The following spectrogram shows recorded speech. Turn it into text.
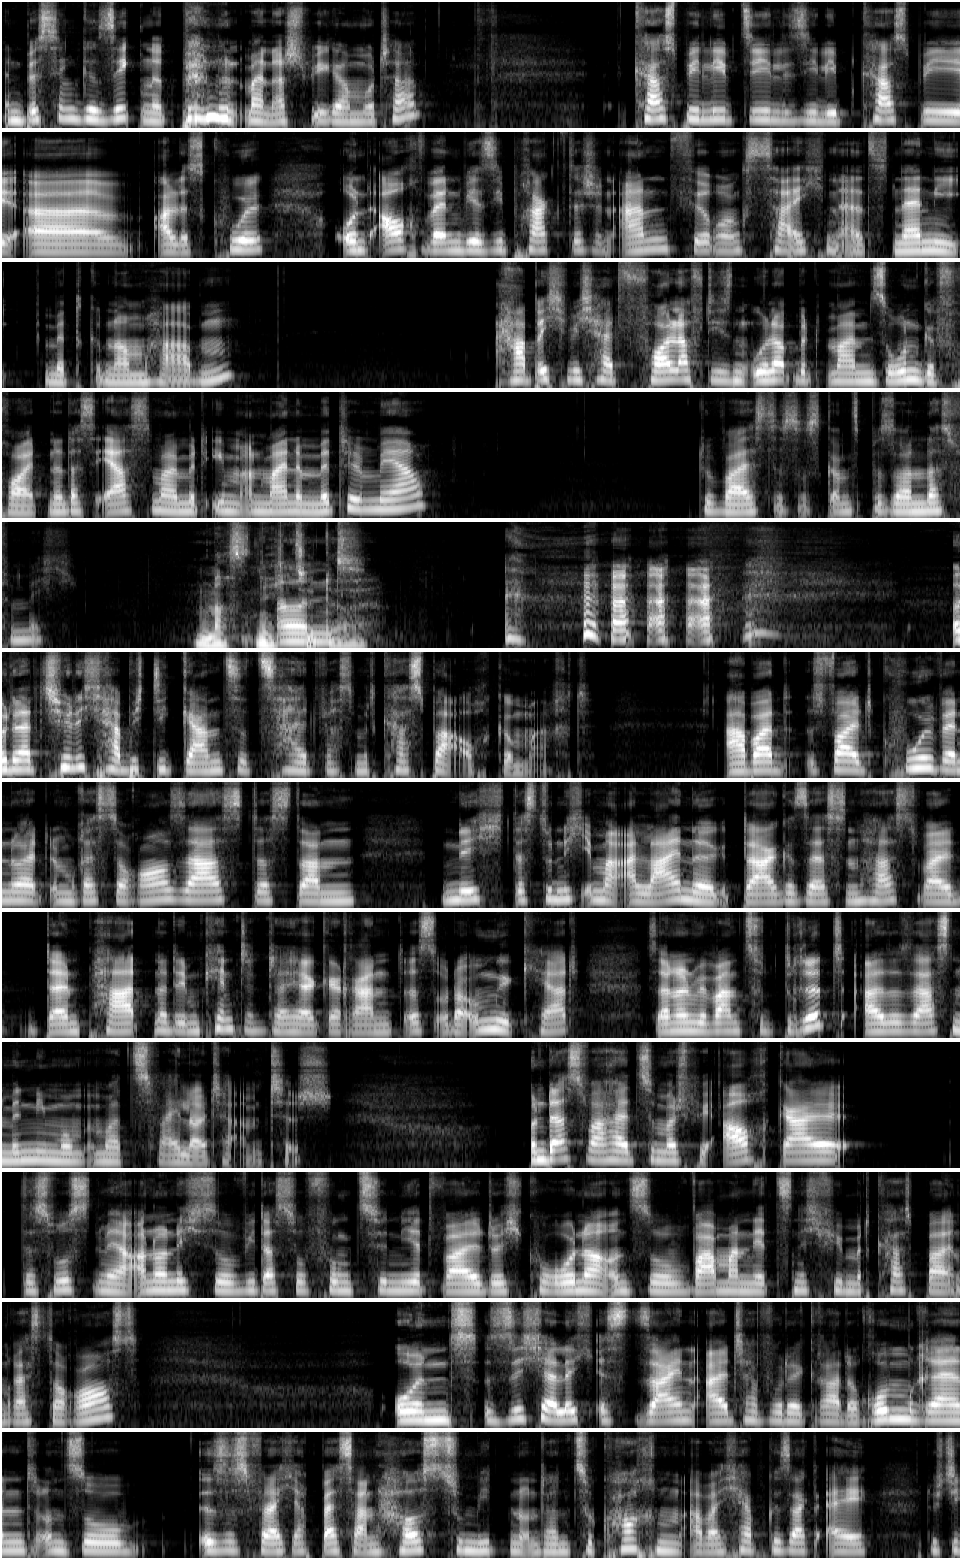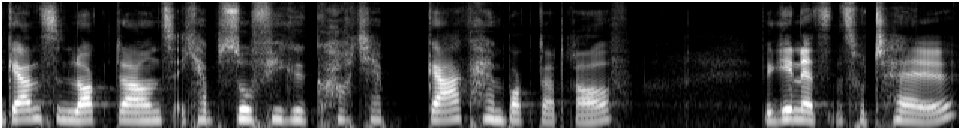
ein bisschen gesegnet bin mit meiner Schwiegermutter. Caspi liebt sie, sie liebt Caspi, äh, alles cool. Und auch wenn wir sie praktisch in Anführungszeichen als Nanny mitgenommen haben, habe ich mich halt voll auf diesen Urlaub mit meinem Sohn gefreut. Ne? Das erste Mal mit ihm an meinem Mittelmeer. Du weißt, das ist ganz besonders für mich. Mach's nicht Und, zu doll. Und natürlich habe ich die ganze Zeit was mit Kasper auch gemacht. Aber es war halt cool, wenn du halt im Restaurant saßt, dass dann nicht, dass du nicht immer alleine da gesessen hast, weil dein Partner dem Kind hinterher gerannt ist oder umgekehrt, sondern wir waren zu dritt, also saßen Minimum immer zwei Leute am Tisch. Und das war halt zum Beispiel auch geil. Das wussten wir ja auch noch nicht so, wie das so funktioniert, weil durch Corona und so war man jetzt nicht viel mit Kaspar in Restaurants. Und sicherlich ist sein Alter, wo der gerade rumrennt und so, ist es vielleicht auch besser, ein Haus zu mieten und dann zu kochen. Aber ich habe gesagt, ey, durch die ganzen Lockdowns, ich habe so viel gekocht, ich habe gar keinen Bock darauf. Wir gehen jetzt ins Hotel.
